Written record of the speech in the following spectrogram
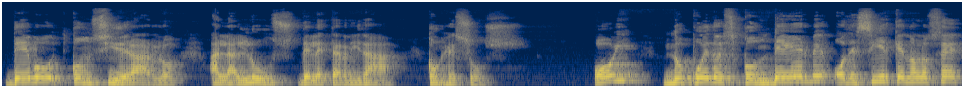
debo considerarlo a la luz de la eternidad con Jesús. Hoy no puedo esconderme o decir que no lo sé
